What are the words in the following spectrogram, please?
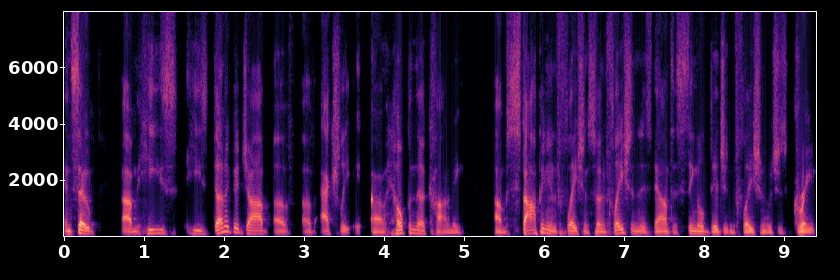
and so um, he's he's done a good job of of actually uh, helping the economy um, stopping inflation. So inflation is down to single digit inflation, which is great.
